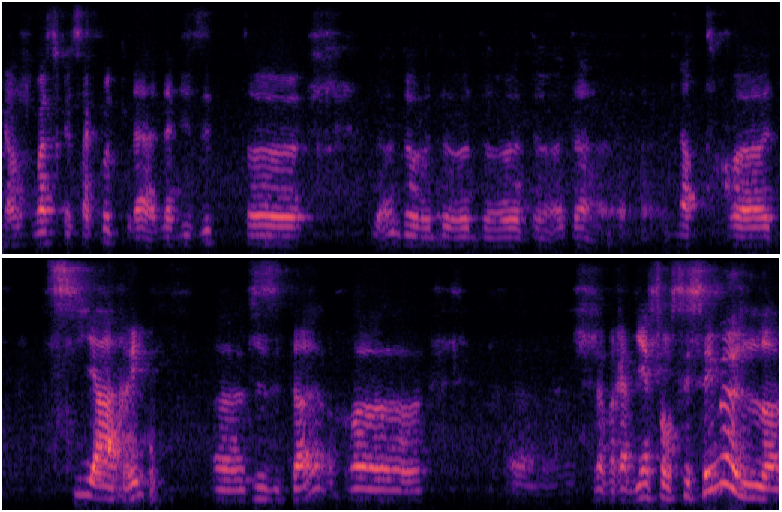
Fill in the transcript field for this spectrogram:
quand je vois ce que ça coûte la, visite de, notre tiaré visiteur, j'aimerais bien chausser ses mules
